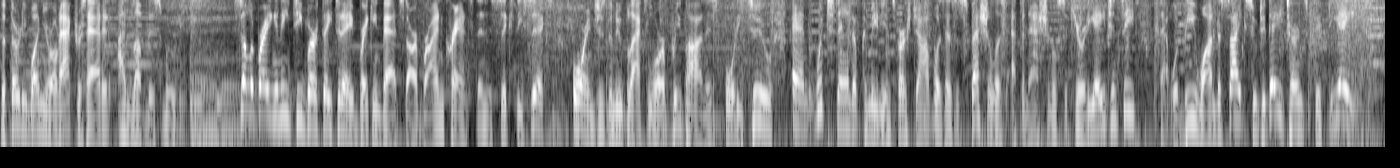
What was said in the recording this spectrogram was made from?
The 31 year old actress added, I love this movie. Celebrating an ET birthday today, Breaking Bad star Bryan Cranston is 66, Orange is the New Black's Laura Prepon is 42, and which stand up comedian's first job was as a specialist at the National Security Agency? That would be Wanda Sykes, who today turns 58.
